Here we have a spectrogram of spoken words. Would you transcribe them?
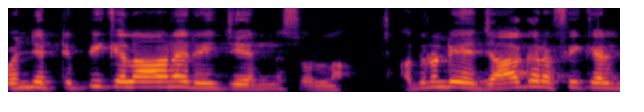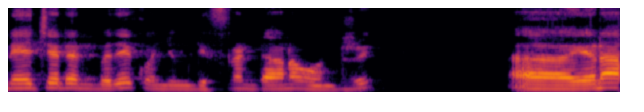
கொஞ்சம் டிப்பிக்கலான ரீஜியன்னு சொல்லலாம். அதனுடைய ஜாகிரபிக்கல் நேச்சர் என்பதே கொஞ்சம் டிஃப்ரெண்ட்டான ஒன்று. ஏன்னா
